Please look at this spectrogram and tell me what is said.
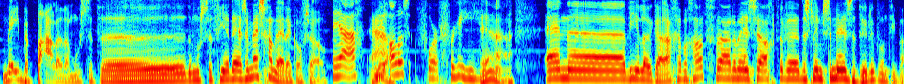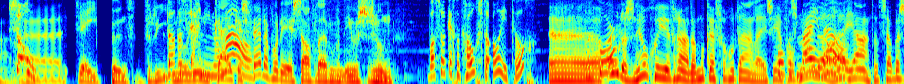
meebepalen, dan moest, het, eh, dan moest het via de sms gaan werken of zo. Ja, Ja. nu alles for free. Ja. En eh, wie een leuke dag hebben gehad, waren de mensen achter de slimste mensen natuurlijk. Want die waren Zo. eh, 2,3 Dat is echt miljoen niet normaal. kijkers verder voor de eerste aflevering van het nieuwe seizoen. Was ook echt het hoogste ooit, toch? Record? oh, dat is een heel goede vraag. Dat moet ik even goed aanlezen. Volgens ja, volgens mij, wel. Ja, dat zou best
